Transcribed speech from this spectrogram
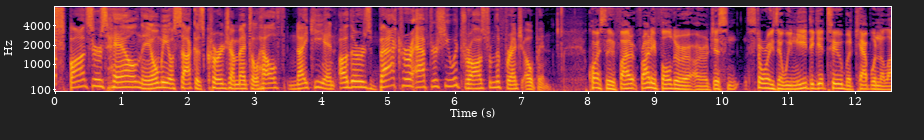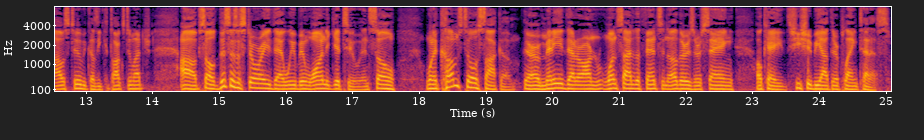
Sponsors hail Naomi Osaka's courage on mental health. Nike and others back her after she withdraws from the French Open. Course, the Friday folder are just stories that we need to get to, but Cap wouldn't allow us to because he talks too much. Uh, so this is a story that we've been wanting to get to. And so when it comes to Osaka, there are many that are on one side of the fence and others are saying, okay, she should be out there playing tennis.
